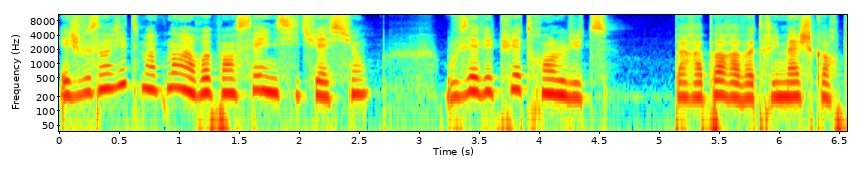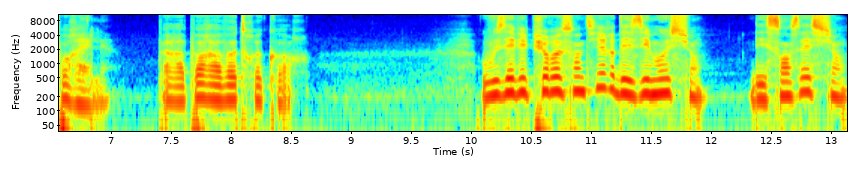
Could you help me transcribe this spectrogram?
Et je vous invite maintenant à repenser à une situation vous avez pu être en lutte par rapport à votre image corporelle, par rapport à votre corps. Vous avez pu ressentir des émotions, des sensations,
